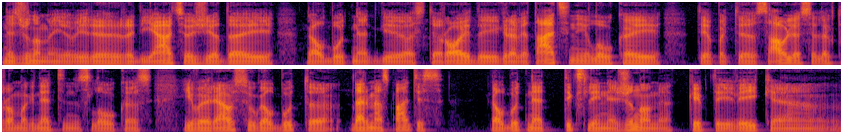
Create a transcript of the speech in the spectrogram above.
nes žinome, įvairi radiacijos žiedai, galbūt netgi asteroidai, gravitaciniai laukai, tie pati Saulės elektromagnetinis laukas, įvairiausių galbūt dar mes patys galbūt net tiksliai nežinome, kaip tai veikia e,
